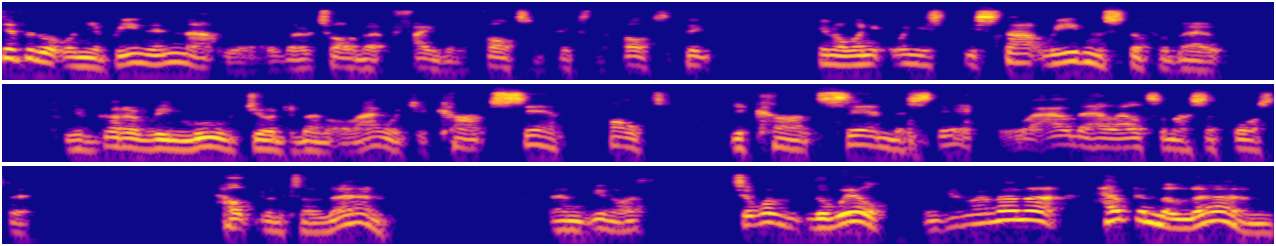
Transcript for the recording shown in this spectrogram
difficult when you've been in that world where it's all about finding the faults and fixing the faults. I think, you know, when you, when you, you start reading stuff about you've got to remove judgmental language. You can't say a fault. You can't say a mistake. Well, how the hell else am I supposed to help them to learn? And you know, so well, the will. No, no. How can they learn?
